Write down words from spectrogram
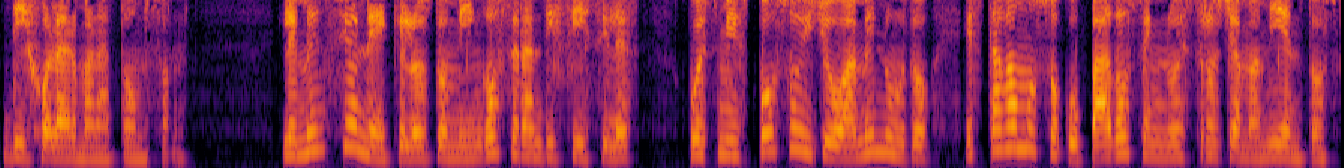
dijo la hermana Thompson. Le mencioné que los domingos eran difíciles, pues mi esposo y yo a menudo estábamos ocupados en nuestros llamamientos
